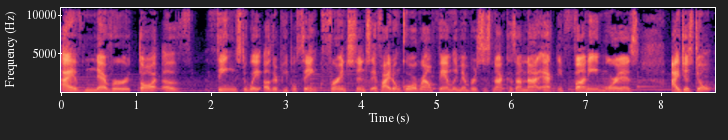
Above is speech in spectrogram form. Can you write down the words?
I have never thought of things the way other people think. For instance, if I don't go around family members, it's not because I'm not acting funny, more as I just don't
